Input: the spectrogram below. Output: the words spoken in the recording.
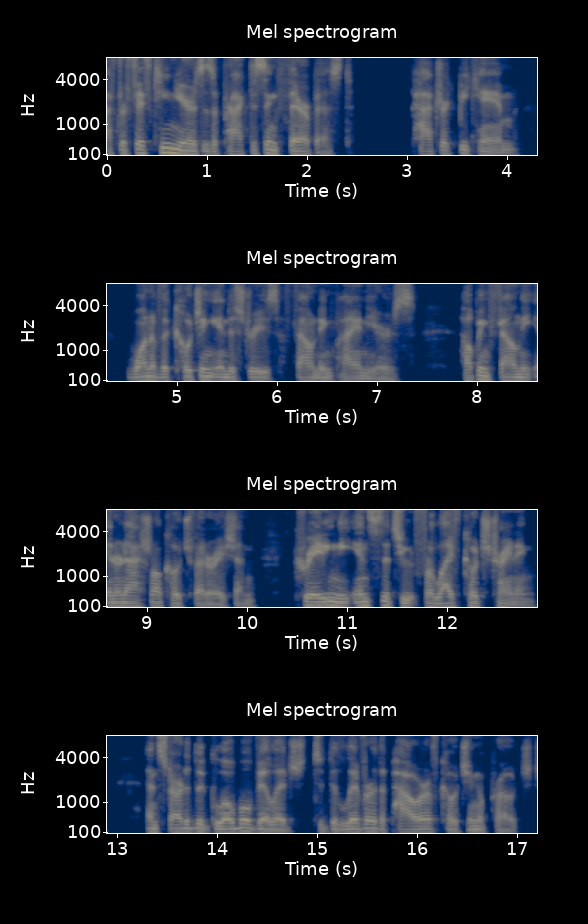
After 15 years as a practicing therapist, Patrick became one of the coaching industry's founding pioneers, helping found the International Coach Federation, creating the Institute for Life Coach Training, and started the Global Village to deliver the power of coaching approach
